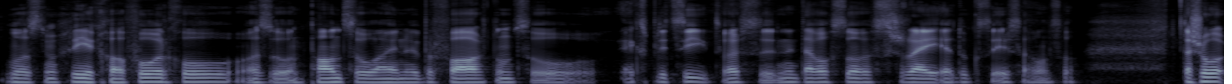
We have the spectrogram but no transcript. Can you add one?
was im Krieg kann vorkommen, also ein Panzer, der einen überfährt und so, explizit, weißt nicht einfach so ein Schreien, du siehst auch und so. Das ist schon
